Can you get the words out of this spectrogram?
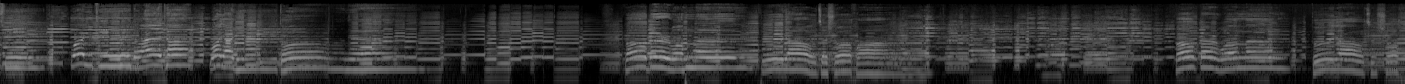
亲。我一直都爱他，我压抑多年。宝贝儿，我们不要再说话。宝贝儿，我们不要再说话。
